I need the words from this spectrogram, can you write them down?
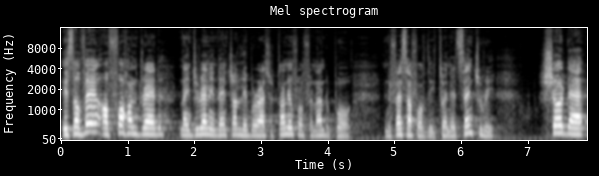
A survey of 400 Nigerian indentured laborers returning from Fernando Po in the first half of the 20th century showed that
